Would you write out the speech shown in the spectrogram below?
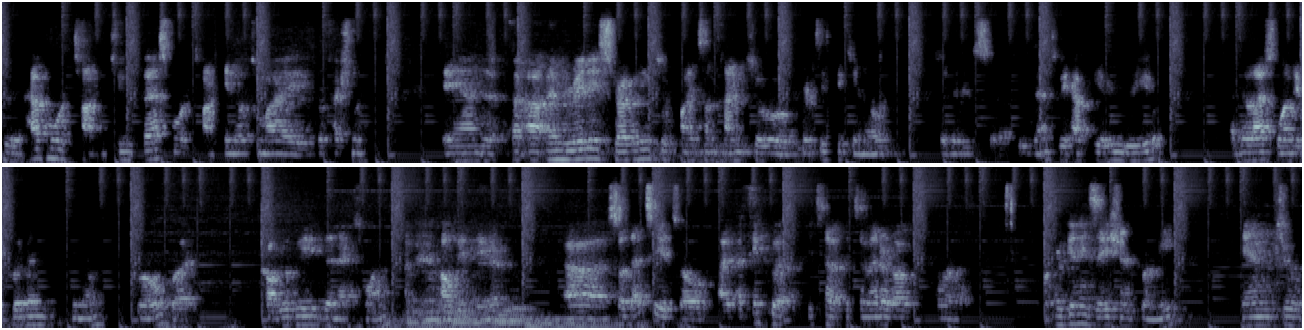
to have more time, to invest more time, you know, to my professional and uh, uh, I'm really struggling to find some time to participate. You know, so there's uh, events we have here in Rio. And the last one I couldn't, you know, go, but probably the next one I'll be there. Uh, so that's it. So I, I think uh, it's a it's a matter of uh, organization for me and to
